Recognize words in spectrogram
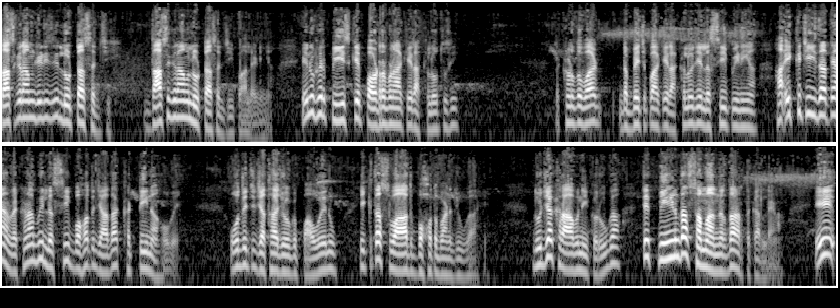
10 ਗ੍ਰਾਮ ਜਿਹੜੀ ਸੀ ਲੋਟਾ ਸੱਜੀ। 10 ਗ੍ਰਾਮ ਲੋਟਾ ਸੱਜੀ ਪਾ ਲੈਣੀ ਆ। ਇਹਨੂੰ ਫਿਰ ਪੀਸ ਕੇ ਪਾਊਡਰ ਬਣਾ ਕੇ ਰੱਖ ਲਓ ਤੁਸੀਂ। ਰੱਖਣ ਤੋਂ ਬਾਅਦ ਡੱਬੇ 'ਚ ਪਾ ਕੇ ਰੱਖ ਲਓ ਜੇ ਲੱਸੀ ਪੀਣੀ ਆ। ਹਾਂ, ਇੱਕ ਚੀਜ਼ ਦਾ ਧਿਆਨ ਰੱਖਣਾ ਵੀ ਲੱਸੀ ਬਹੁਤ ਜ਼ਿਆਦਾ ਖੱਟੀ ਨਾ ਹੋਵੇ। ਉਹਦੇ 'ਚ ਜਥਾਯੋਗ ਪਾਓ ਇਹਨੂੰ। ਇੱਕ ਤਾਂ ਸਵਾਦ ਬਹੁਤ ਬਣ ਜਾਊਗਾ ਇਹ। ਦੂਜਾ ਖਰਾਬ ਨਹੀਂ ਕਰੂਗਾ ਤੇ ਪੀਣ ਦਾ ਸਮਾਂ ਨਿਰਧਾਰਤ ਕਰ ਲੈਣਾ। ਇਹ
